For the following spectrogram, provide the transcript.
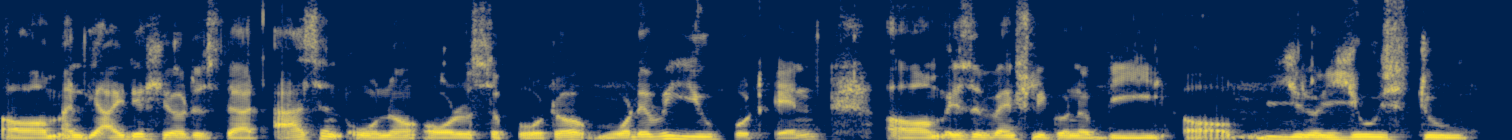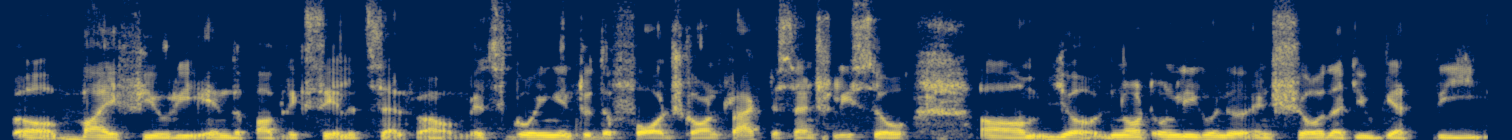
Um, and the idea here is that as an owner or a supporter, whatever you put in um, is eventually going to be, uh, you know, used to uh, buy Fury in the public sale itself. It's going into the forge contract essentially. So you're not only going to ensure that you get the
